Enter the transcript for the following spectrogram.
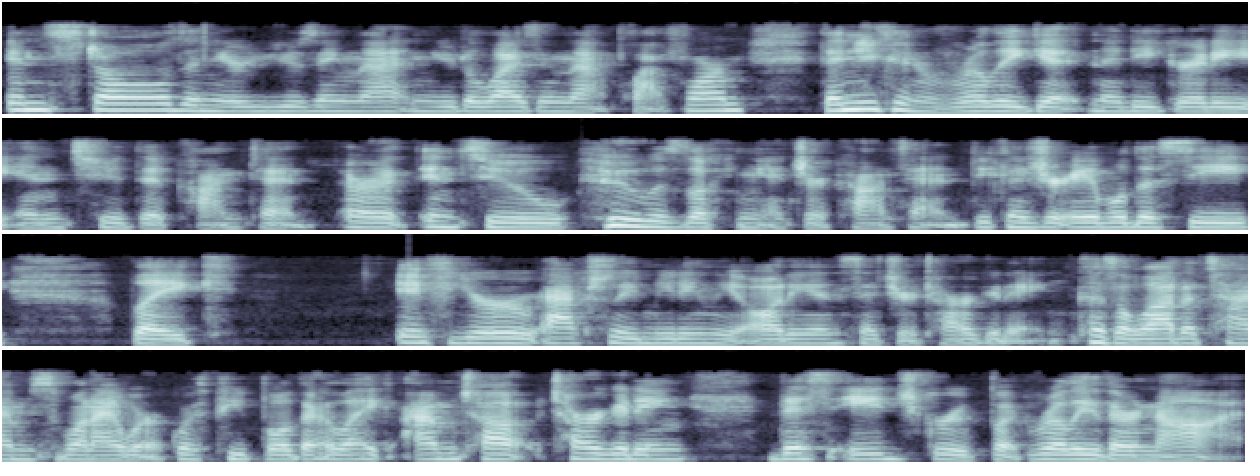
installed and you're using that and utilizing that platform, then you can really get nitty gritty into the content or into who is looking at your content because you're able to see like if you're actually meeting the audience that you're targeting. Because a lot of times when I work with people, they're like, I'm ta- targeting this age group, but really they're not.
